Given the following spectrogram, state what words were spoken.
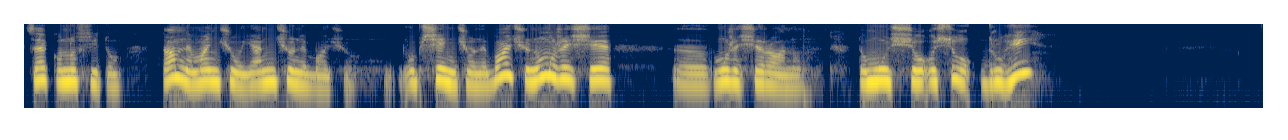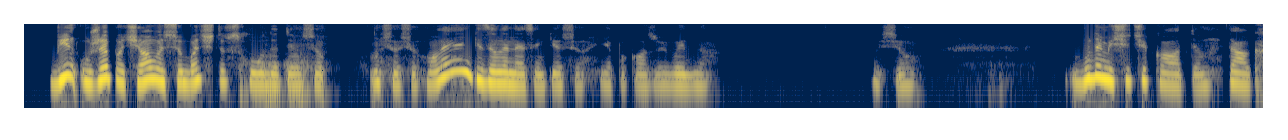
Це конофітум. Там нема нічого, я нічого не бачу. Взагалі нічого не бачу. Ну, може, ще, е, може, ще рано. Тому що ось другий, він уже почав ось, бачите, всходити. Ось ось ось, маленький, зеленесенький, ось, я показую, видно. Ось. Будемо ще чекати. Так,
